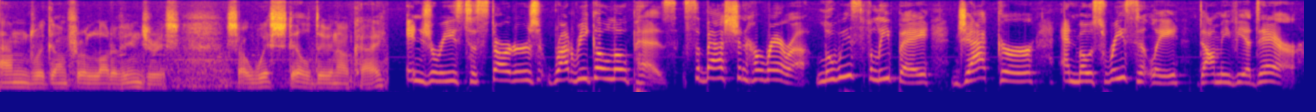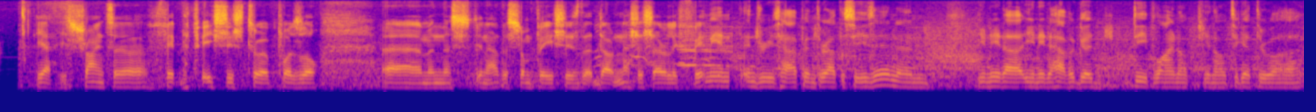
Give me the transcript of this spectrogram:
and we're going through a lot of injuries. So we're still doing okay. Injuries to starters Rodrigo Lopez, Sebastian Herrera, Luis Felipe, Jack Gurr, and most recently, Dami Viader. Yeah, he's trying to fit the pieces to a puzzle um, and there's you know there's some pieces that don't necessarily fit. I mean, injuries happen throughout the season, and you need a you need to have a good deep lineup, you know, to get through a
